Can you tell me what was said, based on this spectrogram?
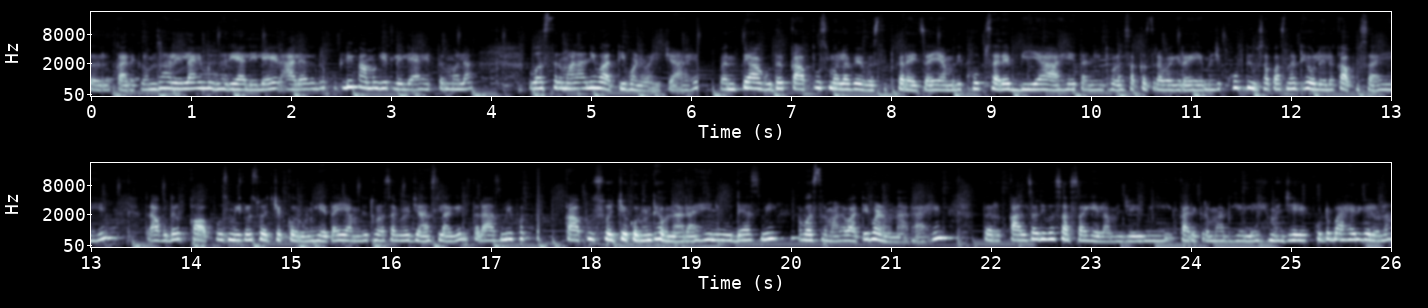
तर कार्यक्रम झालेला आहे मी घरी आलेले आहे. आल्यानंतर कुठली कामं घेतलेली आहेत तर मला वस्त्रमाळा आणि वाती बनवायच्या आहेत. पण त्या अगोदर कापूस मला व्यवस्थित करायचा आहे. यामध्ये खूप सारे बिया आहेत आणि थोडासा कचरा वगैरे आहे. म्हणजे खूप दिवसापासून ठेवलेलं कापूस आहे हे. तर अगोदर कापूस मी इकडे स्वच्छ करून घेत आहे. यामध्ये थोडासा वेळ जास्त लागेल. तर आज मी फक्त कापूस स्वच्छ करून ठेवणार आहे आणि उद्याच मी वस्त्रमाळा वाती बनवणार आहे. तर कालचा दिवस असा गेला. म्हणजे मी कार्यक्रमात गेले. म्हणजे कुठं बाहेर गेलो ना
